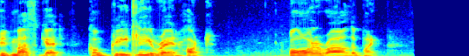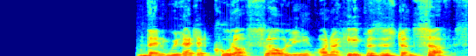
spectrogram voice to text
It must get completely red hot all around the pipe. Then we let it cool off slowly on a heat resistant surface.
